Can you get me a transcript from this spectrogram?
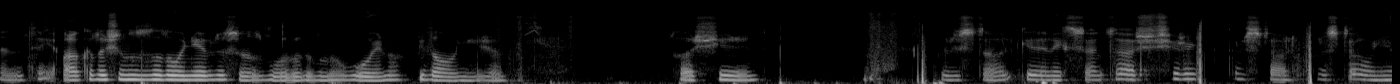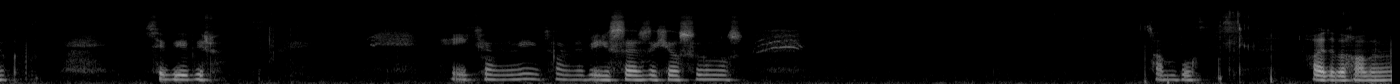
Yani arkadaşınızla da oynayabilirsiniz bu arada bunu bu oyunu. Bir daha oynayacağım. Taş şirin. Kristal, geleneksel taş, şirin, kristal. Kristal oynuyor. Seviye 1. İlk hamle, ilk hamle bilgisayar zekası olmaz. Tam bu. Haydi bakalım.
